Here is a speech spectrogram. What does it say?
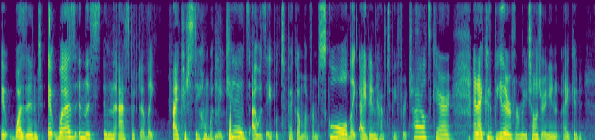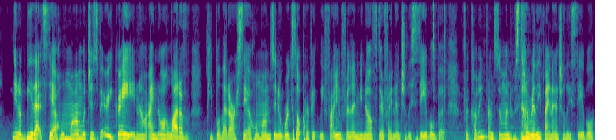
it wasn't. It was in this in the aspect of like I could stay home with my kids. I was able to pick them up from school. Like I didn't have to pay for childcare, and I could be there for my children. I could, you know, be that stay-at-home mom, which is very great. You know, I know a lot of people that are stay-at-home moms, and it works out perfectly fine for them. You know, if they're financially stable. But for coming from someone who's not really financially stable,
